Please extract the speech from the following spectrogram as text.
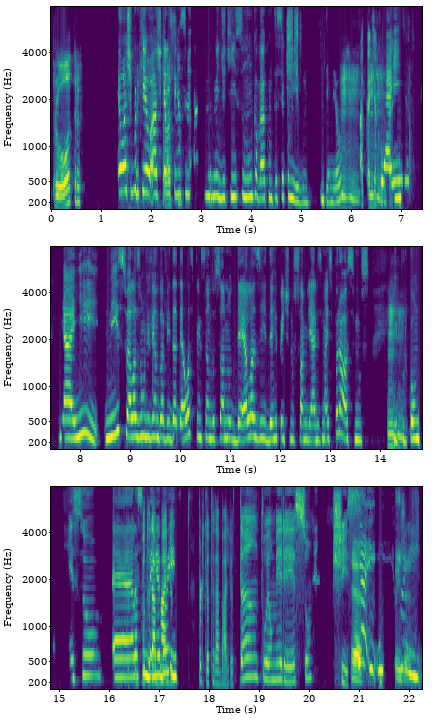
para o outro? Eu acho porque eu acho que elas têm a síndrome de que isso nunca vai acontecer comigo, entendeu? Uhum. Até que uhum. acontece. E aí, e aí, nisso, elas vão vivendo a vida delas, pensando só no delas e, de repente, nos familiares mais próximos. E uhum. por conta disso, é, elas são bem trabalho, egoístas. Porque eu trabalho tanto, eu mereço X. É, e, e isso é.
